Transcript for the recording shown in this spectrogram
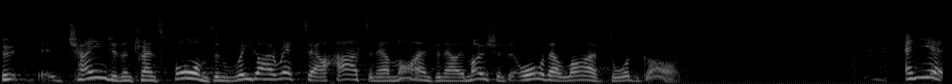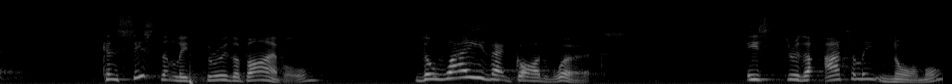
who uh, changes and transforms and redirects our hearts and our minds and our emotions and all of our lives towards God. And yet, consistently through the Bible, the way that God works is through the utterly normal,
